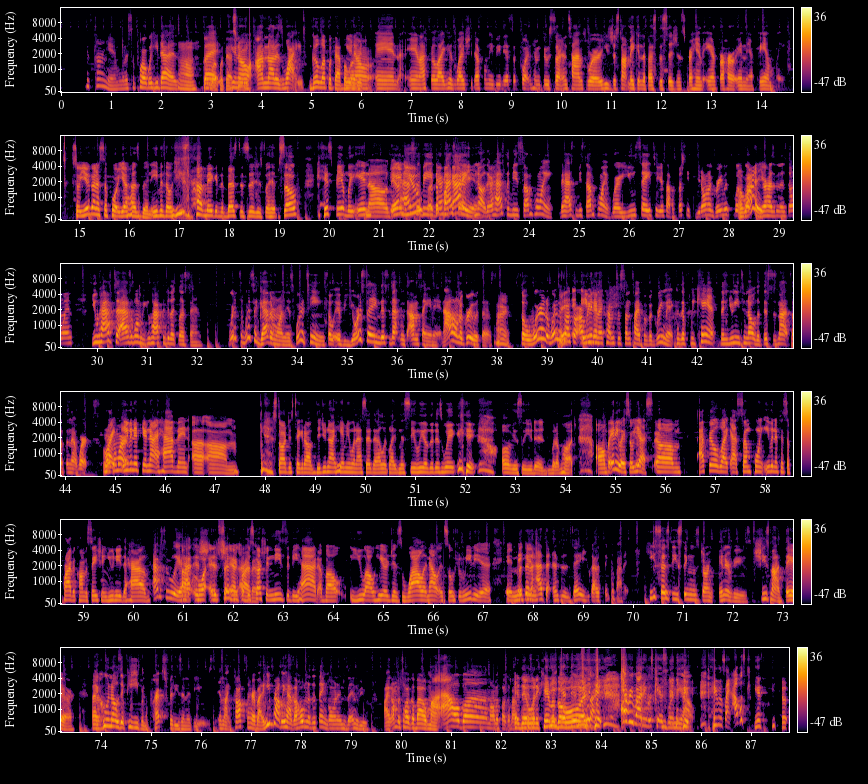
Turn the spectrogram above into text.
it's Kanye. I'm gonna support what he does. Oh, good but, luck with that. You know, I'm not his wife. Good luck with that, beloved. You know, and and I feel like his wife should definitely be there supporting him through certain times where he's just not making the best decisions for him and for her and their family. So you're gonna support your husband, even though he's not making the best decisions for himself, his family, and no, there has you? to be there the has to no, there has to be some point. There has to be some point where you say to yourself, especially if you don't agree with what, what your husband is doing, you have to, as a woman, you have to be like, listen, we're t- we're together on this. We're a team. So if you're saying this, that means I'm saying it, and I don't agree with this. All right. So where where the fuck are we going to come to some type of agreement? Because if we can't, then you need to know that this is not something that works. It right. Work. Even if you're not having a um. Star just take it off. Did you not hear me when I said that I look like Miss Celia under this wig? Obviously you did, but I'm hot. Um, but anyway, so yes, um, I feel like at some point, even if it's a private conversation, you need to have absolutely uh, a, it, it should a, a discussion needs to be had about you out here just wilding out in social media and making. But then at the end of the day, you got to think about it. He says these things during interviews. She's not there. Like, who knows if he even preps for these interviews and like talks to her about it? He probably has a whole nother thing going into the interview. Like, I'm gonna talk about my album. I'm gonna talk about. And this. then when the camera go on, like, everybody was canceling me out. he was like, I was canceling.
